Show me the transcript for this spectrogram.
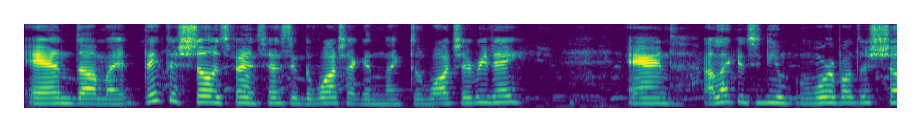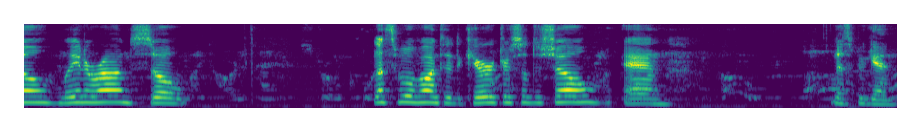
And um, I think the show is fantastic to watch. I can like to watch every day, and I like to continue more about the show later on. So let's move on to the characters of the show and let's begin.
